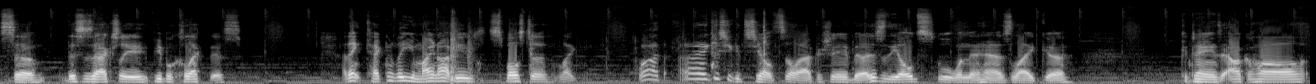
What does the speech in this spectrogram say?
So this is actually, people collect this. I think technically you might not be supposed to like, well, I guess you could still sell aftershave, but this is the old school one that has like, uh, contains alcohol,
